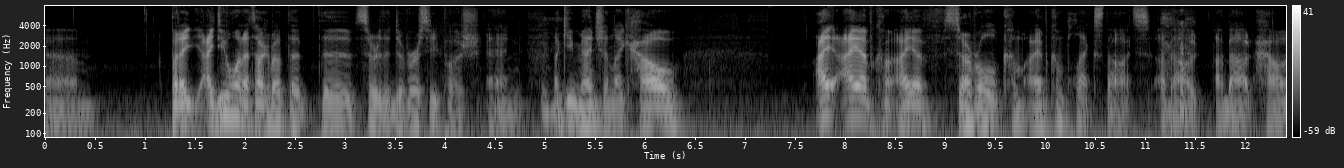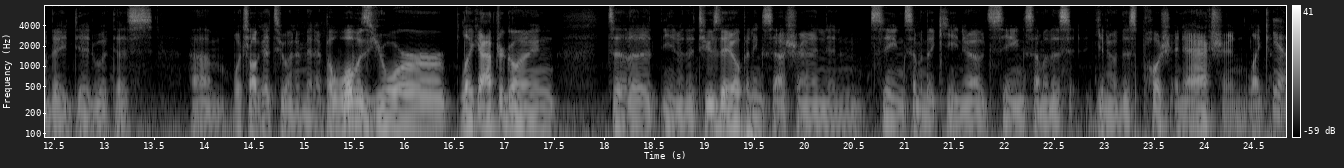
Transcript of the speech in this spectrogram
um, but I, I do want to talk about the the sort of the diversity push and Mhm. like you mentioned like how I, I have I have several com- I have complex thoughts about about how they did with this, um, which I'll get to in a minute. But what was your like after going to the you know the Tuesday opening session and seeing some of the keynotes, seeing some of this you know this push in action, like Yeah.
